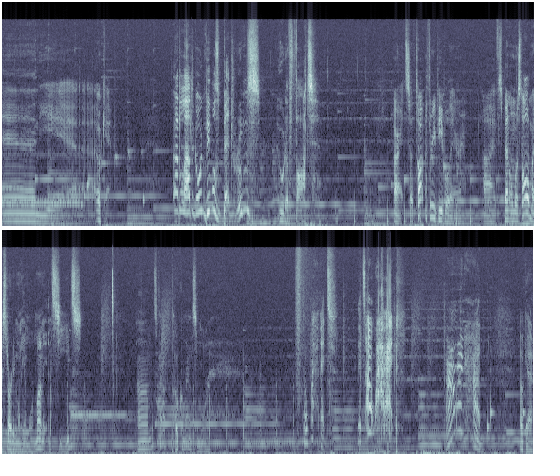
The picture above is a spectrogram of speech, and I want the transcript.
And yeah... Okay. Not allowed to go in people's bedrooms? Who would have thought? Alright, so I've talked to three people there. I've spent almost all of my starting money on more money and seeds. Um, let's kind of poke around some more. The rabbit! It's a rabbit! Oh my god! Okay.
